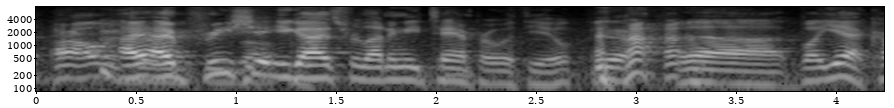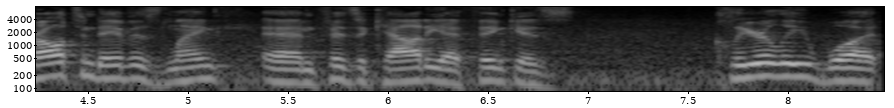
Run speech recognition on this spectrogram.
I, I, I wear my shoes appreciate you guys for letting me tamper with you. Uh, but yeah, Carlton Davis' length and physicality, I think, is clearly what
